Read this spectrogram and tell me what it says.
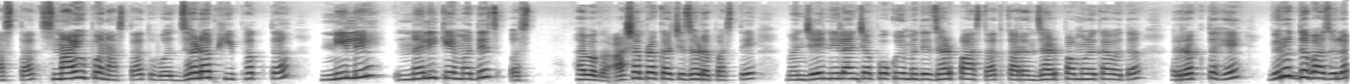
असतात. स्नायू पण असतात व झडप ही फक्त निले नलिकेमध्येच असते. हा बघा अशा प्रकारची झडप असते. म्हणजे निलांच्या पोकळीमध्ये झडपा असतात कारण झडपामुळे काय होतं? रक्त हे विरुद्ध बाजूला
